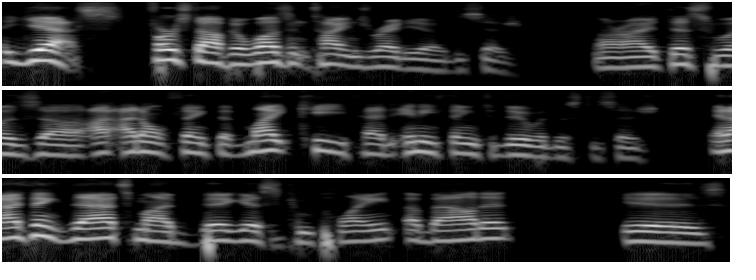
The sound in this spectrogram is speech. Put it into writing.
Yes. First off, it wasn't Titans Radio decision. All right. This was, uh, I, I don't think that Mike Keith had anything to do with this decision. And I think that's my biggest complaint about it is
